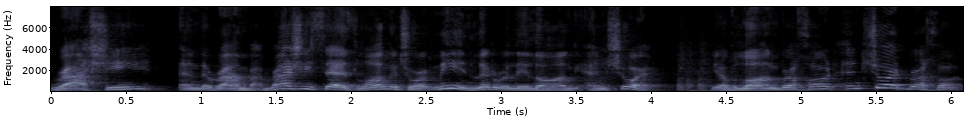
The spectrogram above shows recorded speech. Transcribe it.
Rashi and the Rambam. Rashi says long and short mean literally long and short. You have long brachot and short brachot.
